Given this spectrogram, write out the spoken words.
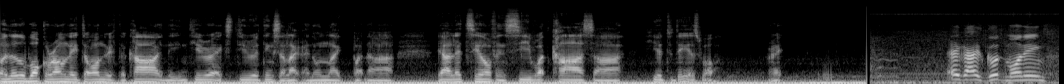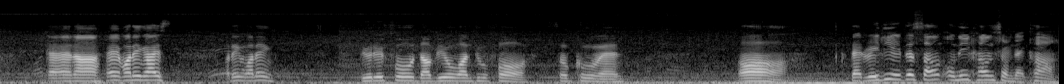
a little walk around later on with the car and the interior exterior things i like i don't like. But uh yeah let's head off and see what cars are here today as well. Right? Hey guys. Good morning. And uh, hey, morning guys. Morning, morning. Beautiful W124. So cool, man. Oh, that radiator sound only comes from that car.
